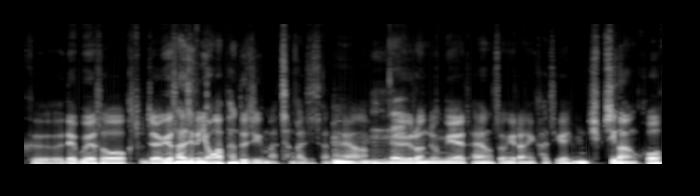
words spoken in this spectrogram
그 내부에서 존재하고 이게 사실은 영화판도 지금 마찬가지잖아요. 음, 음, 네, 네. 이런 종류의 다양성이라는 게 가지기가 힘- 쉽지가 않고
